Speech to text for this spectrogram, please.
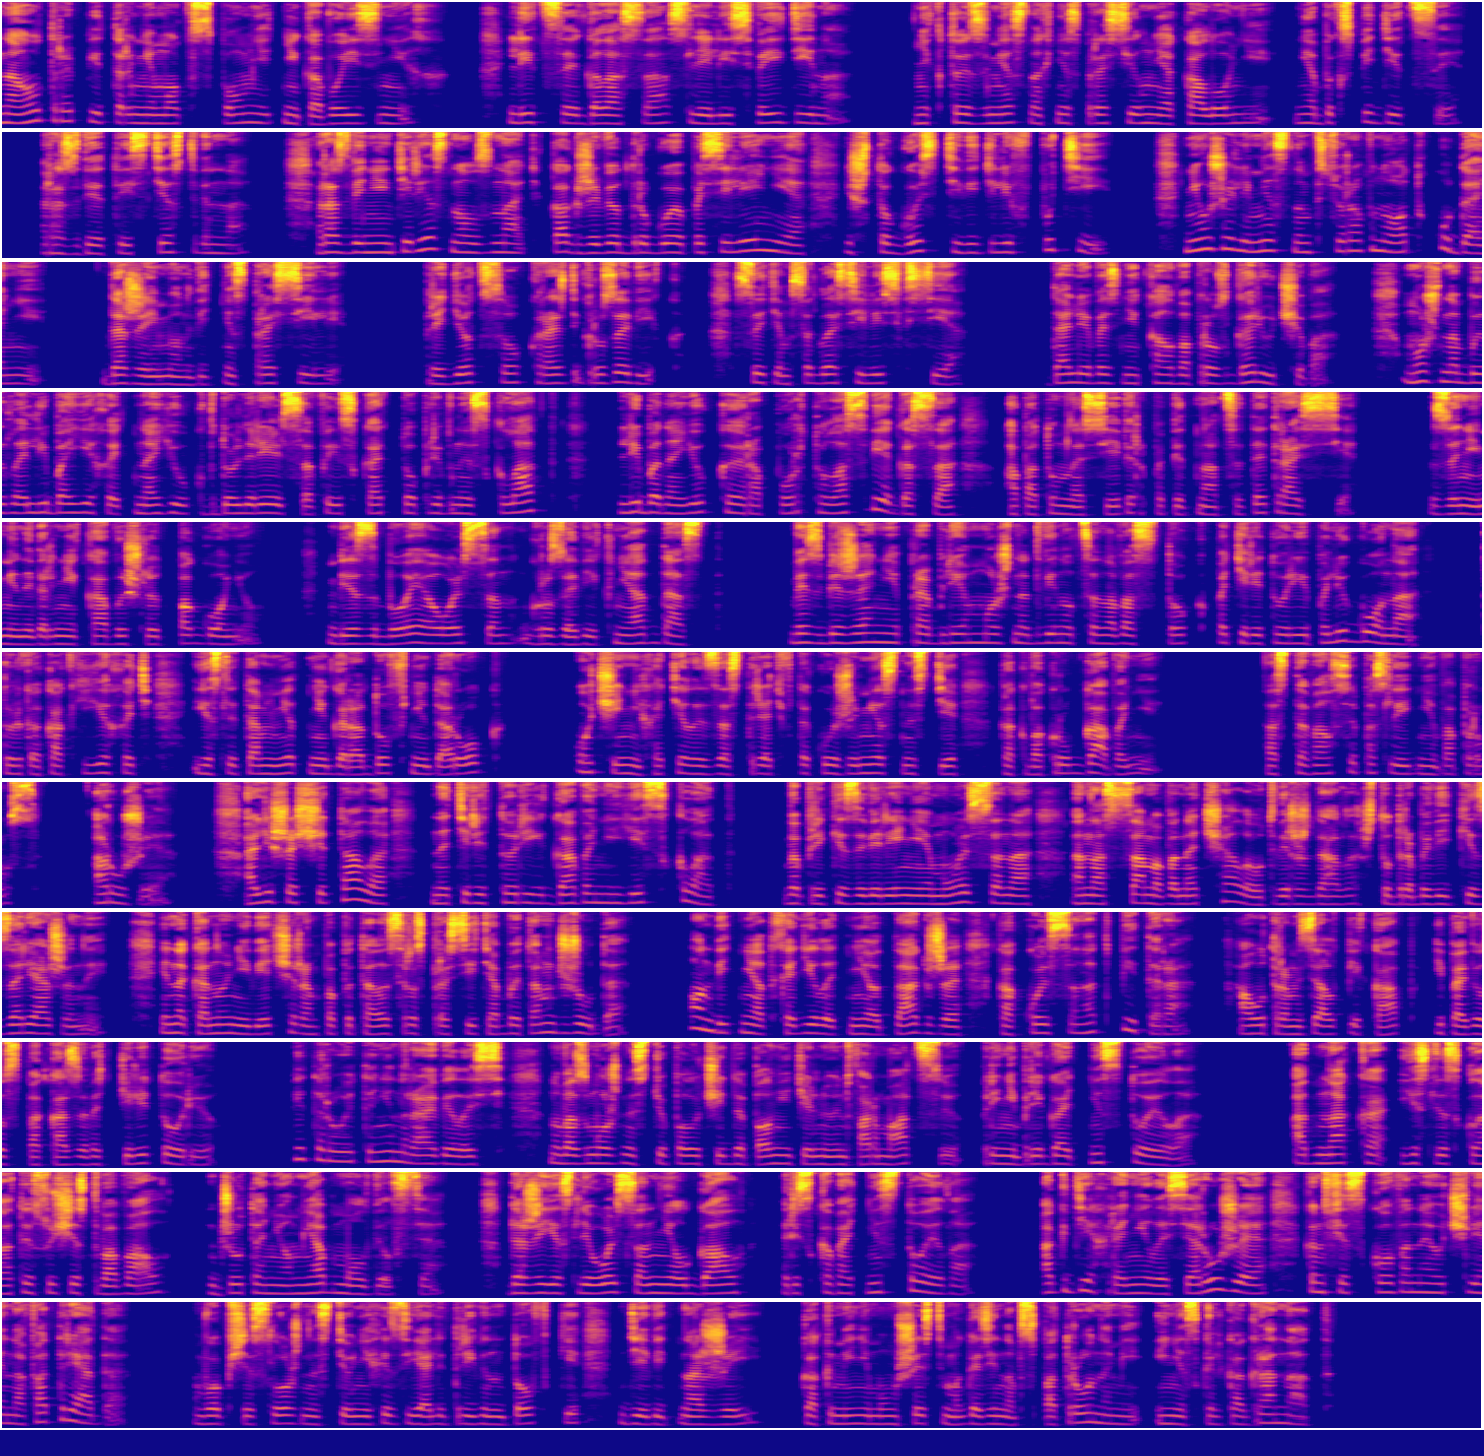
Наутро Питер не мог вспомнить никого из них. Лица и голоса слились воедино. Никто из местных не спросил ни о колонии, ни об экспедиции. Разве это естественно? Разве не интересно узнать, как живет другое поселение и что гости видели в пути? Неужели местным все равно, откуда они? Даже имен ведь не спросили. Придется украсть грузовик. С этим согласились все. Далее возникал вопрос горючего. Можно было либо ехать на юг вдоль рельсов и искать топливный склад, либо на юг к аэропорту Лас-Вегаса, а потом на север по 15-й трассе. За ними наверняка вышлют погоню. Без боя Ольсон грузовик не отдаст. В избежание проблем можно двинуться на восток по территории полигона, только как ехать, если там нет ни городов, ни дорог? Очень не хотелось застрять в такой же местности, как вокруг гавани. Оставался последний вопрос. Оружие. Алиша считала, на территории гавани есть склад. Вопреки заверениям Мольсона, она с самого начала утверждала, что дробовики заряжены, и накануне вечером попыталась расспросить об этом Джуда. Он ведь не отходил от нее так же, как Ольсон от Питера, а утром взял пикап и повез показывать территорию. Питеру это не нравилось, но возможностью получить дополнительную информацию пренебрегать не стоило. Однако, если склад и существовал, Джуд о нем не обмолвился. Даже если Ольсон не лгал, рисковать не стоило. А где хранилось оружие, конфискованное у членов отряда? В общей сложности у них изъяли три винтовки, девять ножей, как минимум шесть магазинов с патронами и несколько гранат.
